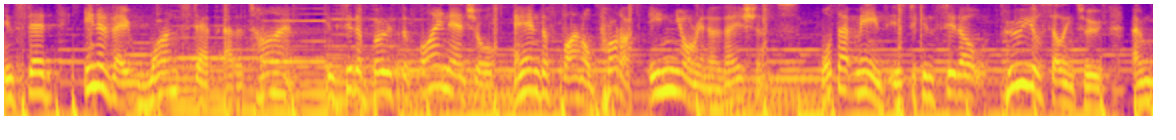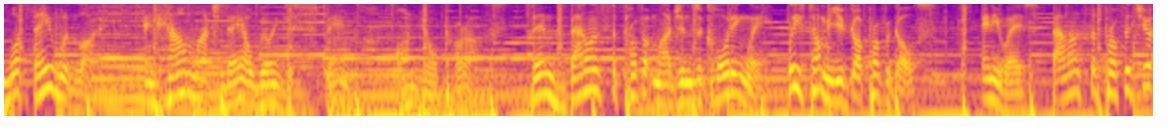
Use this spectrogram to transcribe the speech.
Instead, innovate one step at a time. Consider both the financial and the final product in your innovations. What that means is to consider who you're selling to and what they would like, and how much they are willing to spend on your products. Then balance the profit margins accordingly. Please tell me you've got profit goals. Anyways, balance the profits you're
